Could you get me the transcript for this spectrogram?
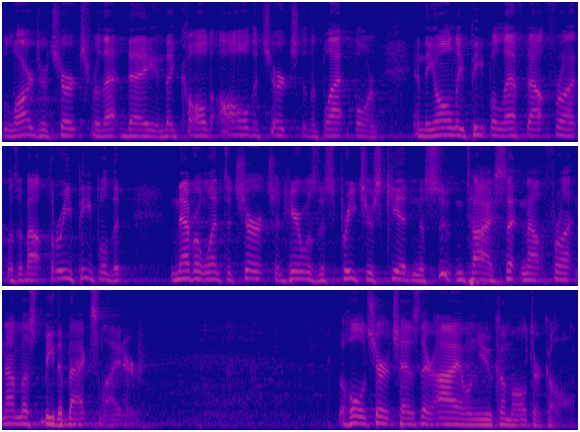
larger church for that day, and they called all the church to the platform. And the only people left out front was about three people that never went to church. And here was this preacher's kid in a suit and tie sitting out front, and I must be the backslider. The whole church has their eye on you come altar call.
